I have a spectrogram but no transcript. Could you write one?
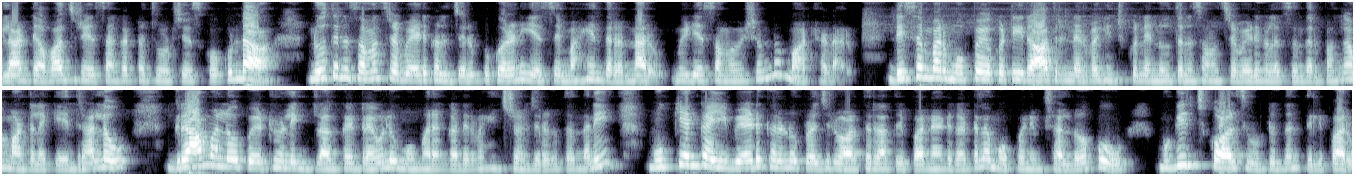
ఎలాంటి అవాంఛనీయ సంఘటన చోటు చేసుకోకుండా నూతన సంవత్సర వేడుకలు జరుపుకోవాలని ఎస్ఐ మహేందర్ అన్నారు. మీడియా సమావేశంలో మాట్లాడారు. డిసెంబర్ ముప్పై ఒకటి రాత్రి నిర్వహించుకునే నూతన సంవత్సర వేడుకల సందర్భంగా మండల కేంద్రాల్లో గ్రామాల్లో పెట్రోలింగ్ డ్రంక్ అండ్ డ్రైవ్లు ముమ్మరంగా నిర్వహించడం జరుగుతుందని ముఖ్యంగా ఈ వేడుకలను ప్రజలు అర్ధరాత్రి పన్నెండు గంటల ముప్పై నిమిషాల లోపు ముగించుకోవాల్సి ఉంటుందని తెలిపారు.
